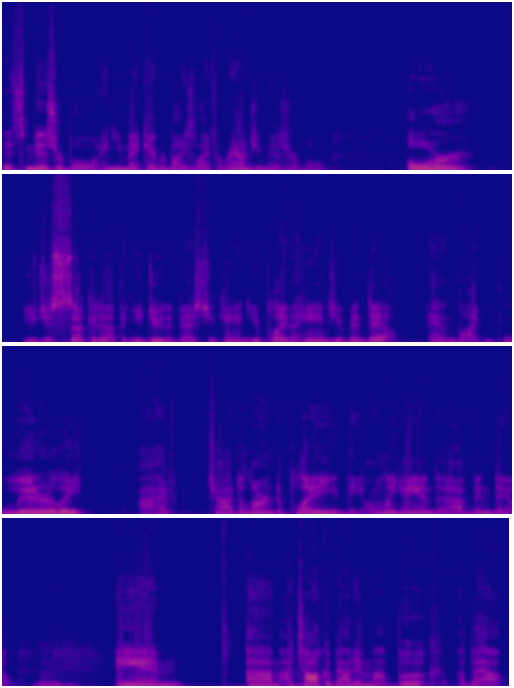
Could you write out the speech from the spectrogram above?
that's miserable, and you make everybody's life around you miserable, or you just suck it up and you do the best you can. You play the hand you've been dealt, and like literally, I have tried to learn to play the only hand that I've been dealt, and um, I talk about in my book about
